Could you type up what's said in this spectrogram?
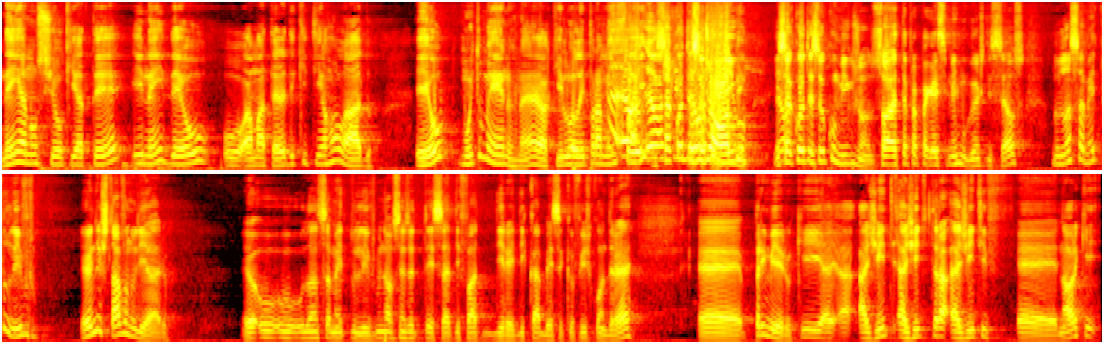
Nem anunciou que ia ter e nem deu a matéria de que tinha rolado. Eu, muito menos, né? Aquilo ali pra mim É, foi eu- eu Isso aconteceu job. comigo. Isso aconteceu comigo, João. Só até para pegar esse mesmo gancho de Celso, no lançamento do livro. Eu ainda estava no diário. Eu- o, o lançamento do livro, 1987, de fato, direito de cabeça, que eu fiz com o André. é, primeiro, que a, a- a gente, a gente, tra- a gente é, na hora que.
